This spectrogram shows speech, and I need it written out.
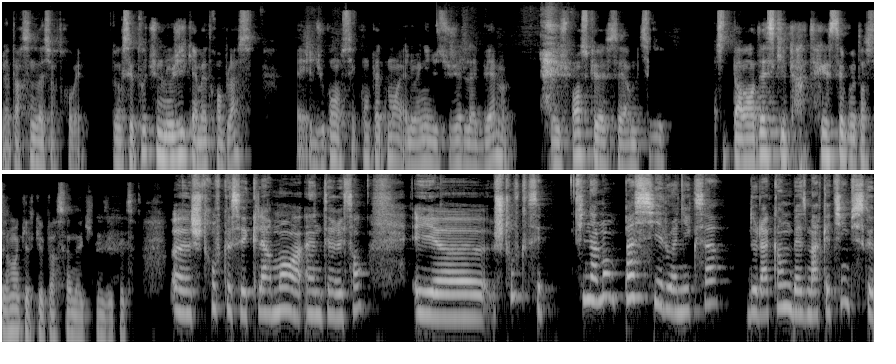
la personne va s'y retrouver. Donc, c'est toute une logique à mettre en place. Et du coup, on s'est complètement éloigné du sujet de la BM. Et je pense que c'est un petit, petite parenthèse qui peut intéresser potentiellement quelques personnes qui nous écoutent. Euh, je trouve que c'est clairement intéressant. Et euh, je trouve que c'est finalement pas si éloigné que ça de l'account-based marketing, puisque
